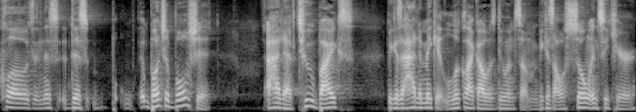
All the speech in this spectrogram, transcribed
clothes and this this bunch of bullshit. I had to have two bikes because I had to make it look like I was doing something because I was so insecure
